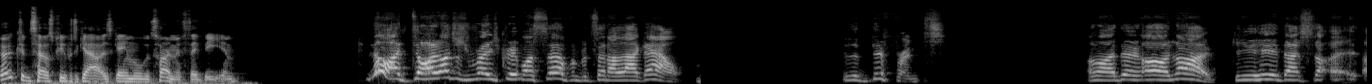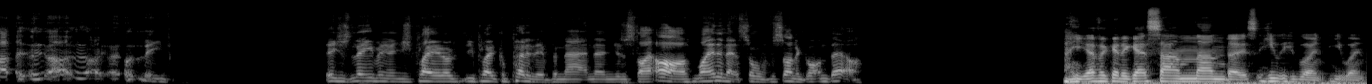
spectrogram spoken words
Joker tells people to get out of his game all the time if they beat him. No, I don't. I just rage quit myself and pretend I lag out. There's a difference. I'm like, dude, oh no, can you hear that stuff? Uh, uh, uh, leave. They just leave and you just play. You play competitive and that, and then you're just like, oh, my internet's all of a sudden gotten better. Are you ever gonna get Sam Nando's? He he won't. He won't.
